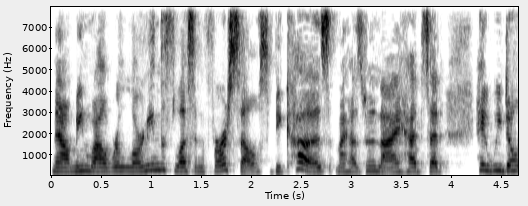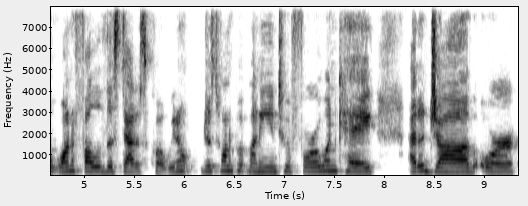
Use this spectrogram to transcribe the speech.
now, meanwhile, we're learning this lesson for ourselves because my husband and I had said, hey, we don't want to follow the status quo. We don't just want to put money into a 401k at a job or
